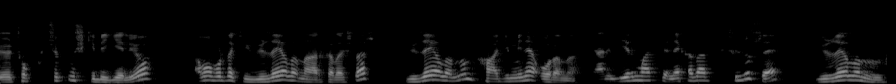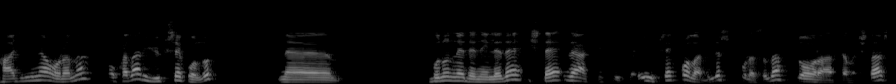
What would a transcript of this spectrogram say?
e, çok küçükmüş gibi geliyor. Ama buradaki yüzey alanı arkadaşlar yüzey alanının hacmine oranı. Yani bir madde ne kadar küçülürse yüzey alanının hacmine oranı o kadar yüksek olur. Ee, bunun nedeniyle de işte reaktiflikleri yüksek olabilir. Burası da doğru arkadaşlar.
